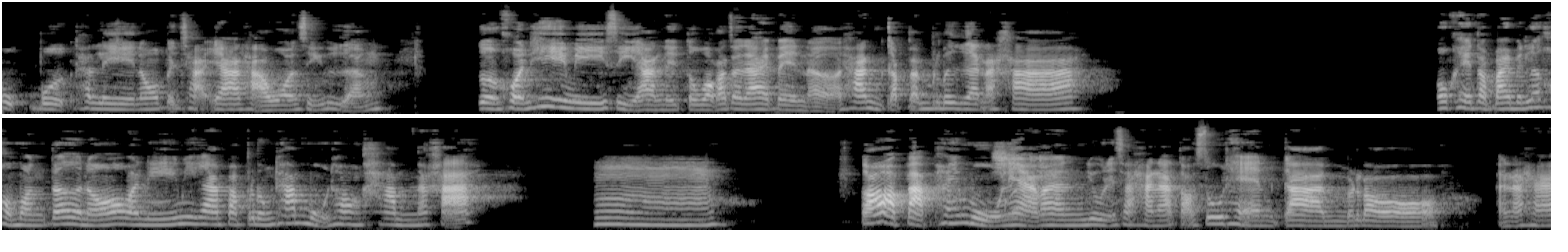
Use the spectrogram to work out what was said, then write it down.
บุกเบิกทะเลเนาะเป็นฉายาถาวรสีเหลือง ส่วนคนที่มีสี่อันในตัวก็จะได้เป็นเอ่อท่านกัปตันเรือนะคะ โอเค ต่อไปเป็นเรื่องของมอนเตอร์เนาะวันนี้มีการปรับปรุงถ้ำหมูทองคำนะคะ อืม ก็ปรับให้หมูเนี่ย มันอยู่ในสถานะต่อสู้แทนการรออะนะฮะ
